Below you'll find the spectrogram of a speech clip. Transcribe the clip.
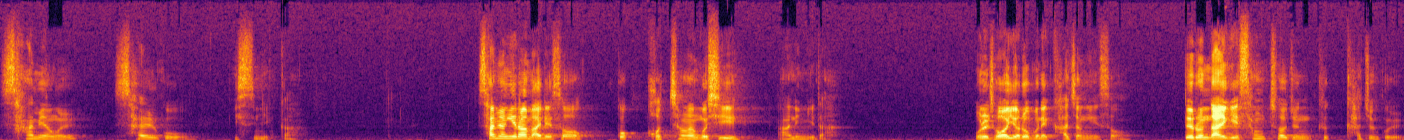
사명을 살고 있습니까? 사명이라 말해서 꼭 거창한 것이 아닙니다. 오늘 저와 여러분의 가정에서 때론 나에게 상처 준 그 가족을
